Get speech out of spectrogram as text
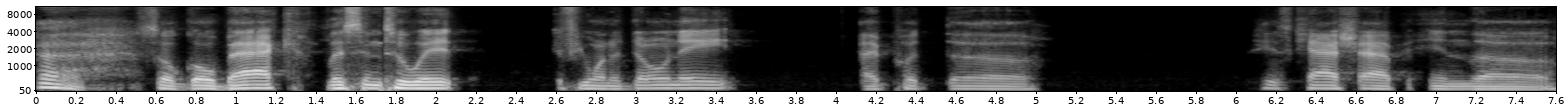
so go back, listen to it. If you want to donate, I put the his Cash App in the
